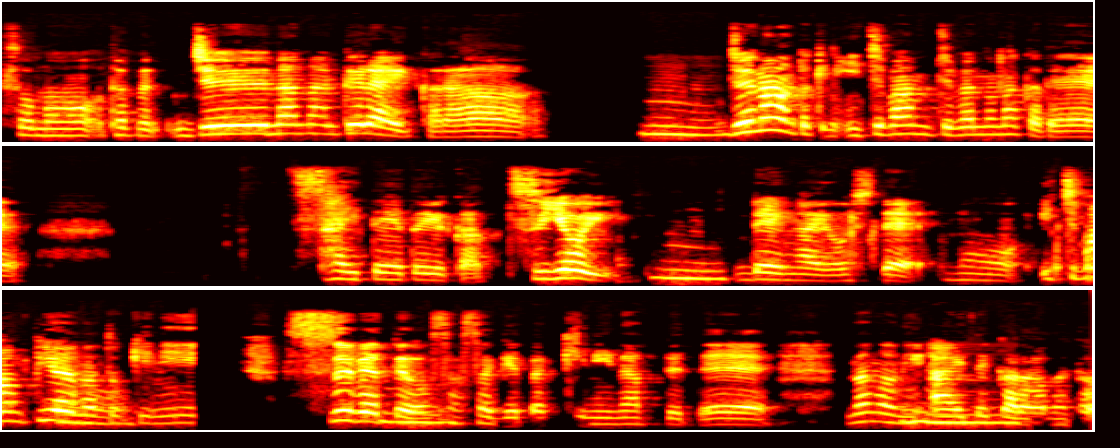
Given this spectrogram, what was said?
その、多分17ぐらいから、うん。17の時に一番自分の中で最低というか強いうん。恋愛をして、もう一番ピュアな時に全てを捧げた気になってて、なのに相手からなんか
